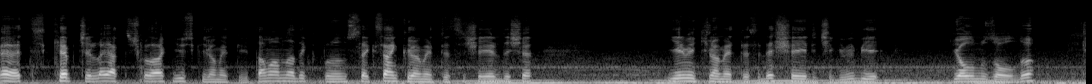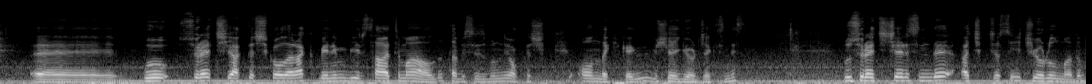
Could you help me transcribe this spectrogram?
Evet, Capture'la yaklaşık olarak 100 kilometreyi tamamladık. Bunun 80 kilometresi şehir dışı, 20 kilometresi de şehir içi gibi bir yolumuz oldu. Ee, bu süreç yaklaşık olarak benim bir saatimi aldı. Tabii siz bunu yaklaşık 10 dakika gibi bir şey göreceksiniz. Bu süreç içerisinde açıkçası hiç yorulmadım.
